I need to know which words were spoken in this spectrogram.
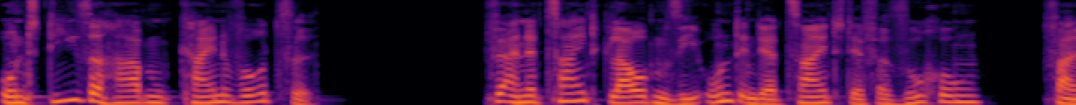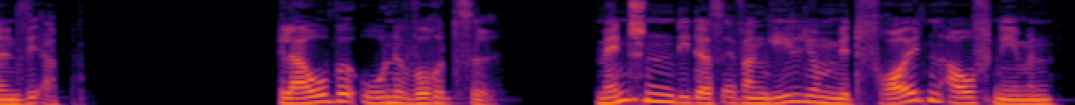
und diese haben keine Wurzel. Für eine Zeit glauben sie und in der Zeit der Versuchung fallen sie ab. Glaube ohne Wurzel. Menschen, die das Evangelium mit Freuden aufnehmen,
